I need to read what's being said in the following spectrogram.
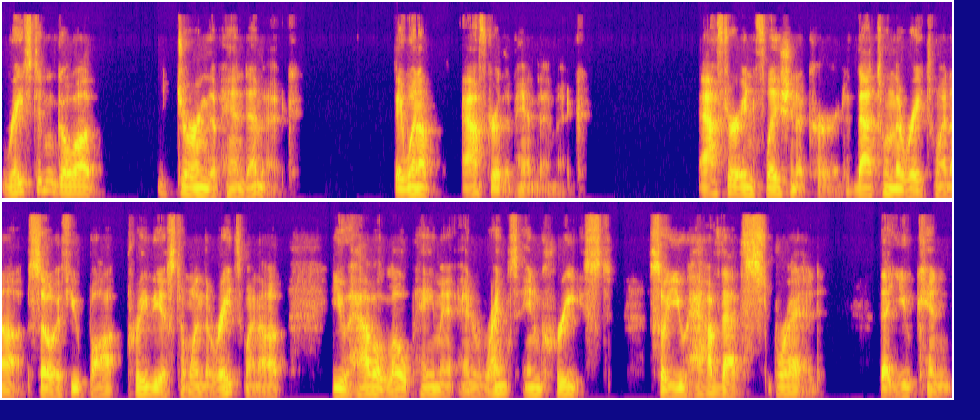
Rates didn't go up during the pandemic, they went up after the pandemic. After inflation occurred, that's when the rates went up. So if you bought previous to when the rates went up, you have a low payment and rents increased. So you have that spread that you can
